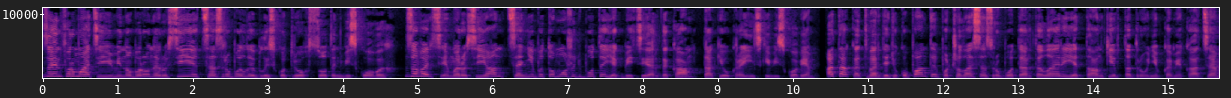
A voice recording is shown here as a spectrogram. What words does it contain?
За інформацією Міноборони Росії, це зробили близько трьох сотень військових. За версіями росіян, це нібито можуть бути як бійці РДК, так і українські військові. Атака, твердять окупанти, почалася з роботи артилерії, танків та дронів камікадзе.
